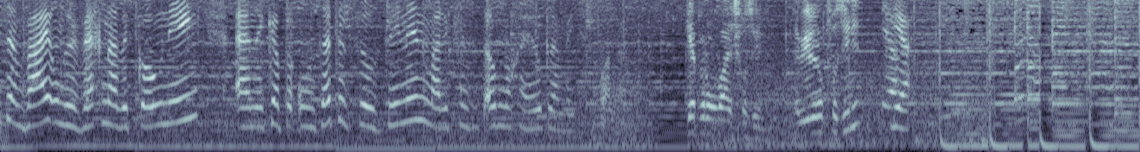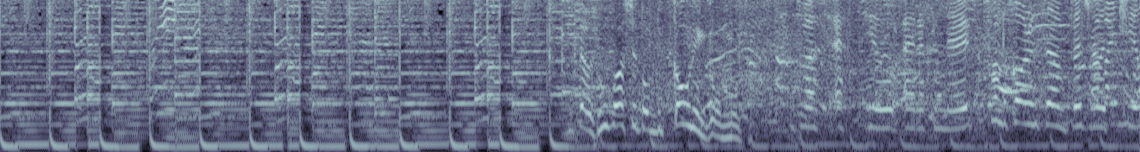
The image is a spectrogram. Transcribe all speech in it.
Zijn wij onderweg naar de koning en ik heb er ontzettend veel zin in, maar ik vind het ook nog een heel klein beetje spannend. Ik heb er onwijs veel zin in. Hebben jullie er ook veel zin in? Ja. Vertel eens, hoe was het om de koning te ontmoeten? Het was echt heel erg leuk. Ik vond de koning zelf best wel chill.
